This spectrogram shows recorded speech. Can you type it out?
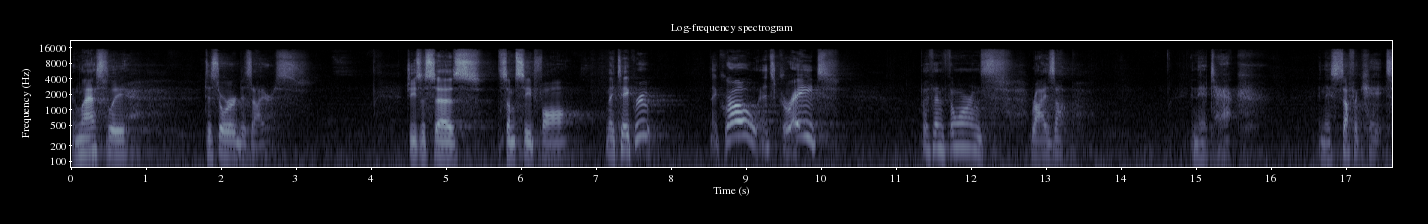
And lastly, disordered desires. Jesus says some seed fall, and they take root, and they grow, and it's great. But then thorns rise up, and they attack, and they suffocate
